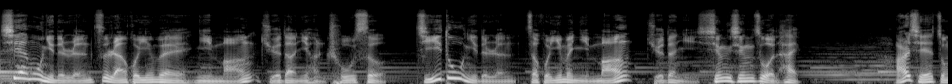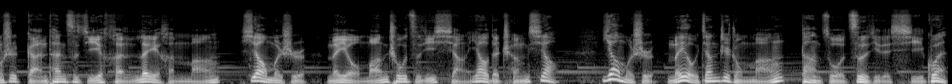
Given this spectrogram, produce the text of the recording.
羡慕你的人自然会因为你忙觉得你很出色，嫉妒你的人则会因为你忙觉得你惺惺作态，而且总是感叹自己很累很忙，要么是没有忙出自己想要的成效，要么是没有将这种忙当做自己的习惯。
